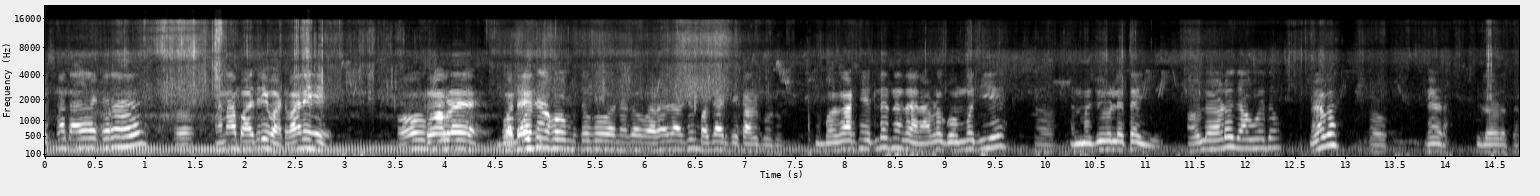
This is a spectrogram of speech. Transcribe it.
વરસાદ આયા કરે હે? અને આ બાજરી વાટવાની છે. તો આપણે ગોઠવી નાખો તો વરસાદ આવશે ને બગાડશે કાલ ખોટું બગાડ છે એટલે જ ને તાર. આપણે ગામમાં જઈએ અને મજૂરો લેતા જઈએ હવે લેડો જવું હોય તો. બરાબર? હો. લેડો. લેડો તો.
